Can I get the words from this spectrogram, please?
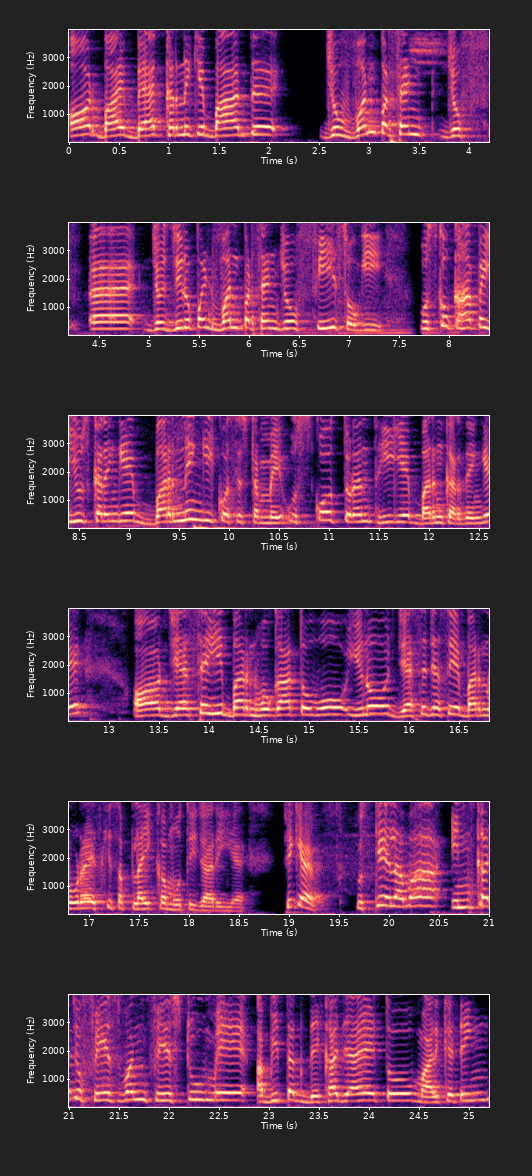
और बाय बैक करने के बाद जो वन परसेंट जो जो ज़ीरो पॉइंट वन परसेंट जो फ़ीस होगी उसको कहाँ पे यूज़ करेंगे? बर्निंग इकोसिस्टम में। उसको तुरंत ही ये बर्न कर देंगे। और जैसे ही बर्न होगा तो वो यू you नो know, जैसे जैसे ये बर्न हो रहा है इसकी सप्लाई कम होती जा रही है। ठीक है? उसके अलावा इनका जो फ़ेज़ वन फ़ेज़ टू में अभी तक देखा जाए तो मार्केटिंग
